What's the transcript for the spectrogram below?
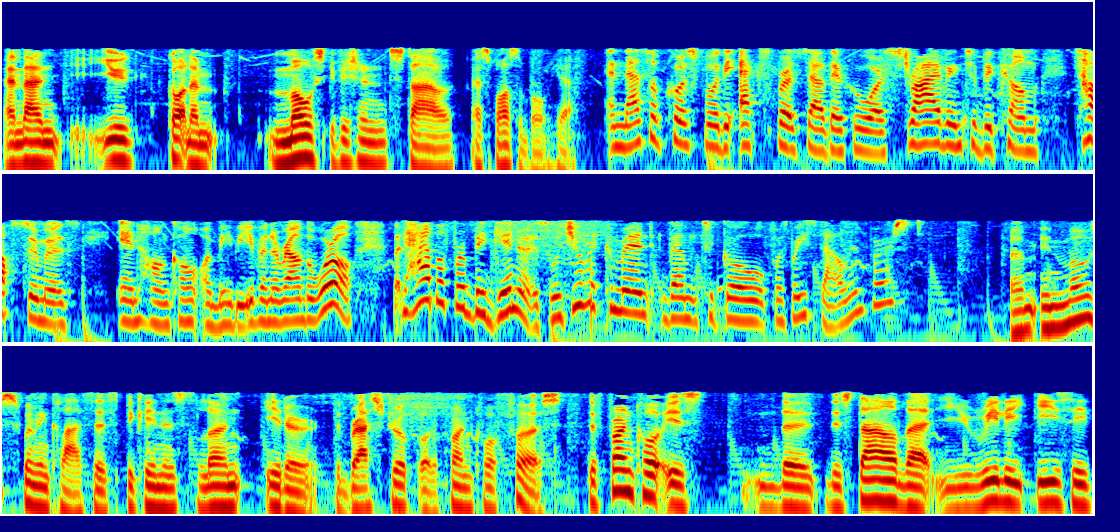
and then you got a most efficient style as possible. Yeah. And that's, of course, for the experts out there who are striving to become top swimmers in Hong Kong or maybe even around the world. But how about for beginners? Would you recommend them to go for freestyling first? Um, in most swimming classes, beginners learn either the breaststroke or the front crawl first. The front crawl is the the style that you really easy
